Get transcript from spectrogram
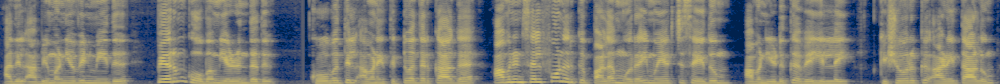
அதில் அபிமன்யுவின் மீது பெரும் கோபம் எழுந்தது. கோபத்தில் அவனை திட்டுவதற்காக அவனின் செல்போனிற்கு பல முறை முயற்சி செய்தும் அவன் எடுக்கவே இல்லை. கிஷோருக்கு அழைத்தாலும்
